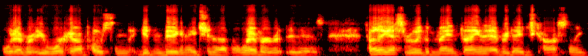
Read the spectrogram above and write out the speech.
whatever you're working on posting, getting big and Hing up, or whatever it is. So I think that's really the main thing. That every day just constantly,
